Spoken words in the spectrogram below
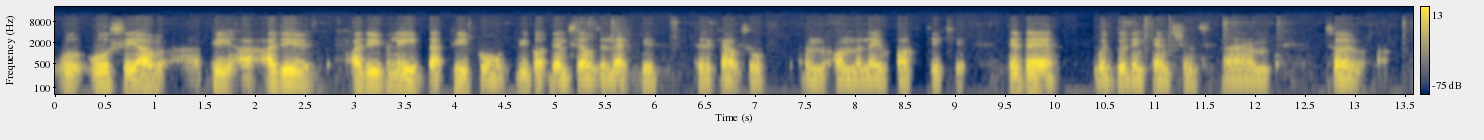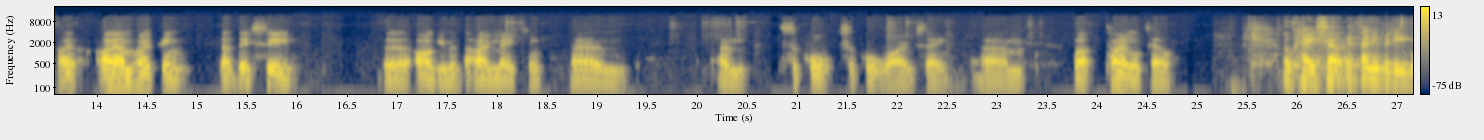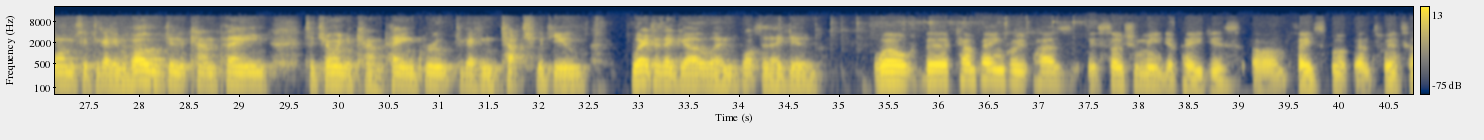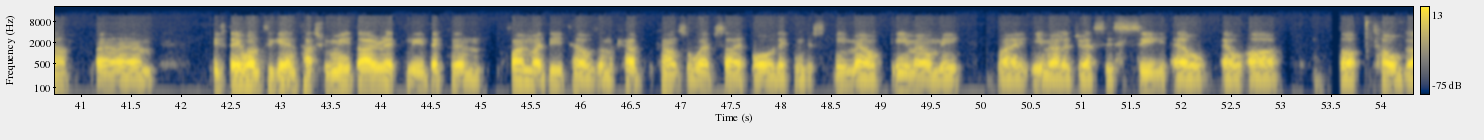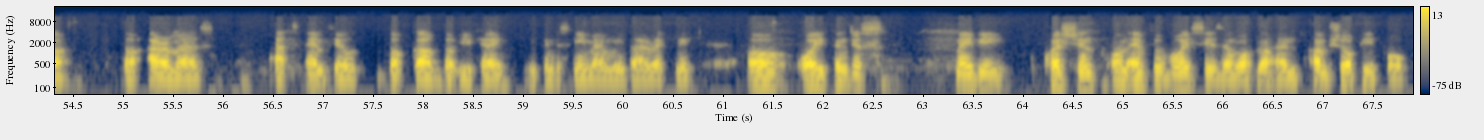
we'll we'll see. Um, I do I do believe that people who got themselves elected to the council on on the Labour Party ticket, they're there with good intentions. Um, so I I am hoping that they see the argument that I'm making um, and support support what I'm saying. Um, but time will tell. Okay, so if anybody wanted to get involved in the campaign, to join a campaign group, to get in touch with you, where do they go and what do they do? Well, the campaign group has its social media pages on Facebook and Twitter. Um, if they want to get in touch with me directly, they can find my details on the council website, or they can just email email me my email address is cllr.tolga.aramaz at enfield.gov.uk. You can just email me directly, or or you can just maybe question on Enfield Voices and whatnot, and I'm sure people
